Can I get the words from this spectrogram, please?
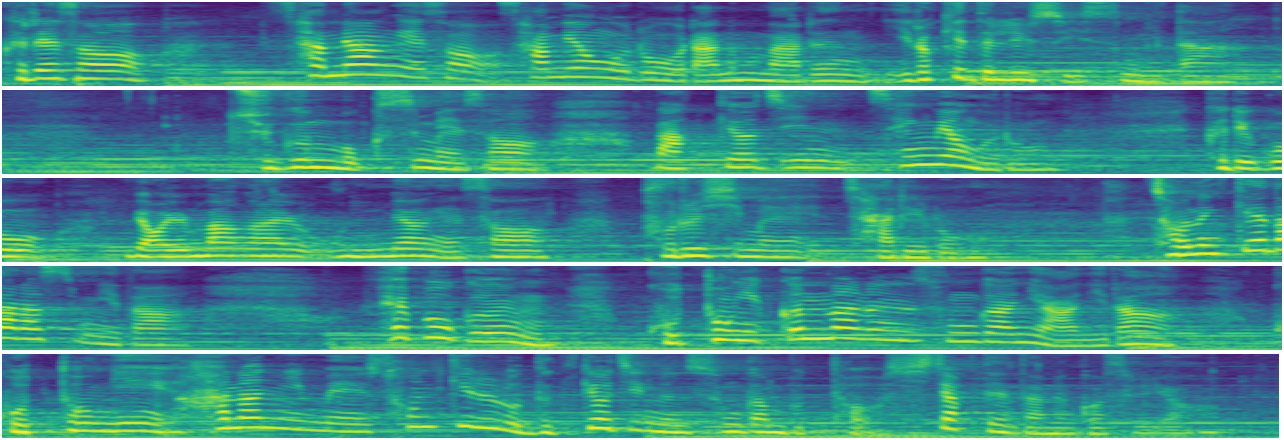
그래서 사명에서 사명으로라는 말은 이렇게 들릴 수 있습니다. 죽은 목숨에서 맡겨진 생명으로 그리고 멸망할 운명에서 부르심의 자리로 저는 깨달았습니다. 회복은 고통이 끝나는 순간이 아니라 고통이 하나님의 손길로 느껴지는 순간부터 시작된다는 것을요.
